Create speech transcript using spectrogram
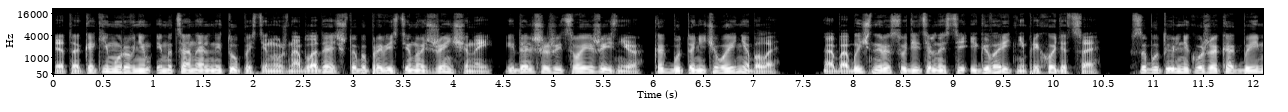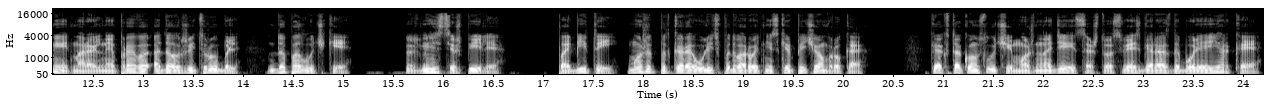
Это каким уровнем эмоциональной тупости нужно обладать, чтобы провести ночь с женщиной и дальше жить своей жизнью, как будто ничего и не было. Об обычной рассудительности и говорить не приходится. Собутыльник уже как бы имеет моральное право одолжить рубль до получки, Вместе шпили. Побитый может подкараулить в подворотне с кирпичом в руках. Как в таком случае можно надеяться, что связь гораздо более яркая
